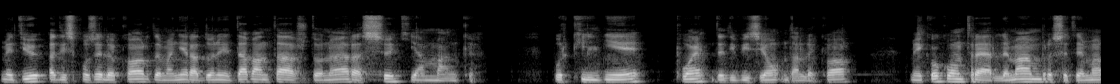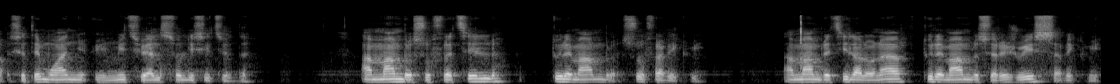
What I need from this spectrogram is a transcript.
Mais Dieu a disposé le corps de manière à donner davantage d'honneur à ceux qui en manquent, pour qu'il n'y ait point de division dans le corps, mais qu'au contraire les membres se, témoignent une mutuelle sollicitude. Un membre souffre-t-il, tous les membres souffrent avec lui. Un membre est-il à l'honneur, tous les membres se réjouissent avec lui.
